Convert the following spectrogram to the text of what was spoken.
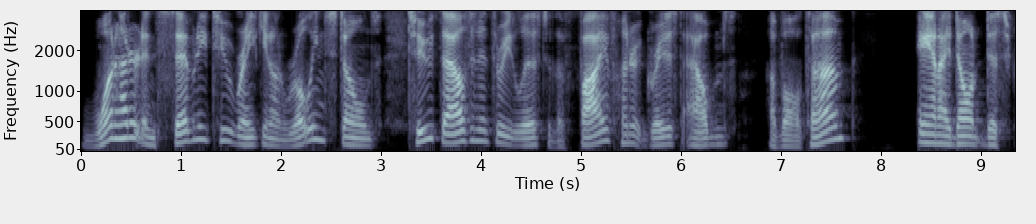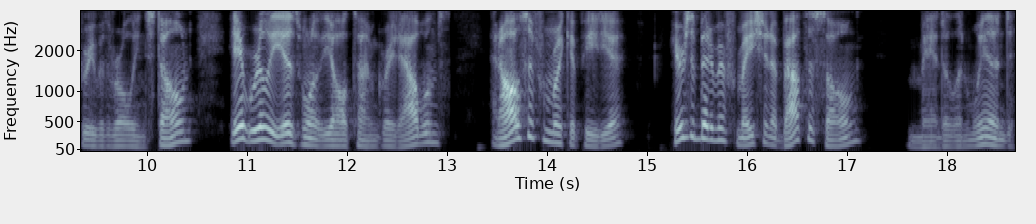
172 ranking on Rolling Stone's 2003 list of the 500 greatest albums of all time. And I don't disagree with Rolling Stone. It really is one of the all time great albums. And also from Wikipedia, here's a bit of information about the song Mandolin Wind.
